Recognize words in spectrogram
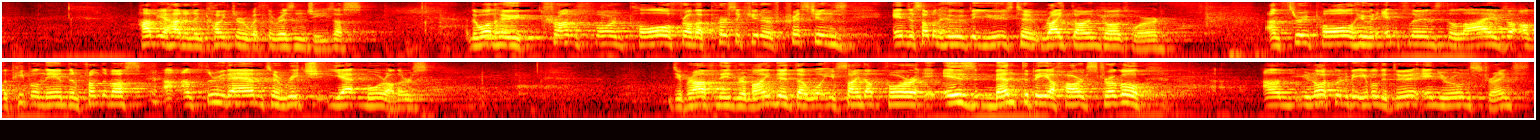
Have you had an encounter with the risen Jesus? The one who transformed Paul from a persecutor of Christians into someone who would be used to write down God's word. And through Paul, who would influence the lives of the people named in front of us, and through them to reach yet more others. Do you perhaps need reminded that what you've signed up for is meant to be a hard struggle and you're not going to be able to do it in your own strength?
